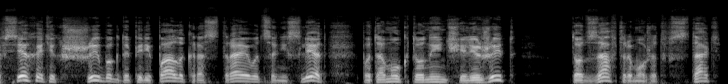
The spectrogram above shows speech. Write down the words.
всех этих шибок до перепалок расстраиваться не след, потому кто нынче лежит, тот завтра может встать,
